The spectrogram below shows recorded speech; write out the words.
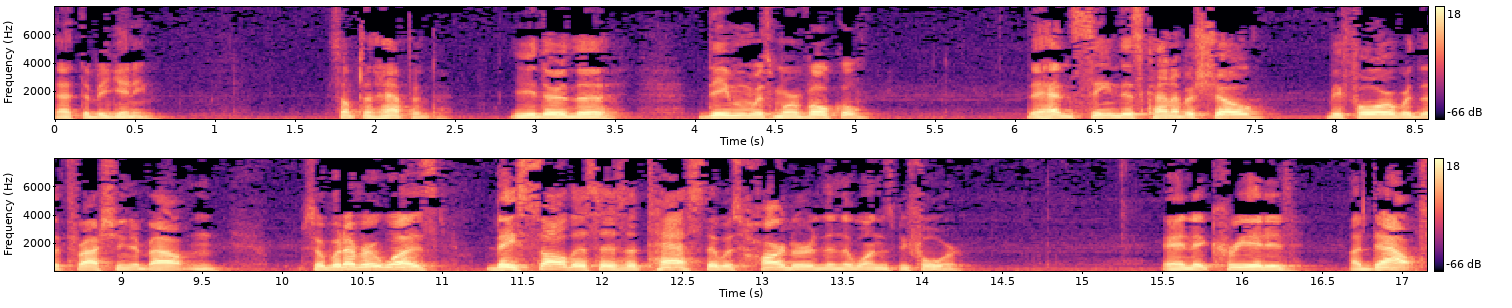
at the beginning. Something happened. Either the demon was more vocal, they hadn't seen this kind of a show before with the thrashing about and so whatever it was, they saw this as a task that was harder than the ones before. And it created a doubt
